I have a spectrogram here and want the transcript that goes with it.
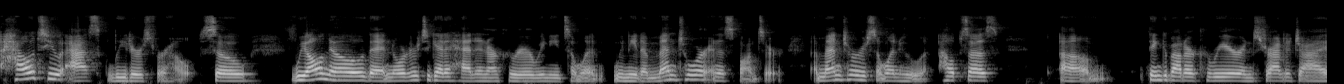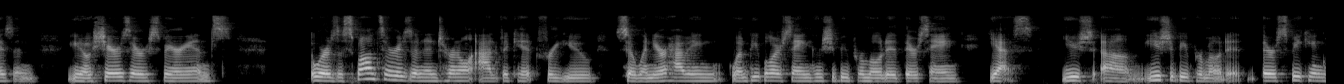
how to ask leaders for help. So we all know that in order to get ahead in our career, we need someone, we need a mentor and a sponsor. A mentor is someone who helps us um, think about our career and strategize and you know shares their experience whereas a sponsor is an internal advocate for you so when you're having when people are saying who should be promoted they're saying yes you, sh- um, you should be promoted. They're speaking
